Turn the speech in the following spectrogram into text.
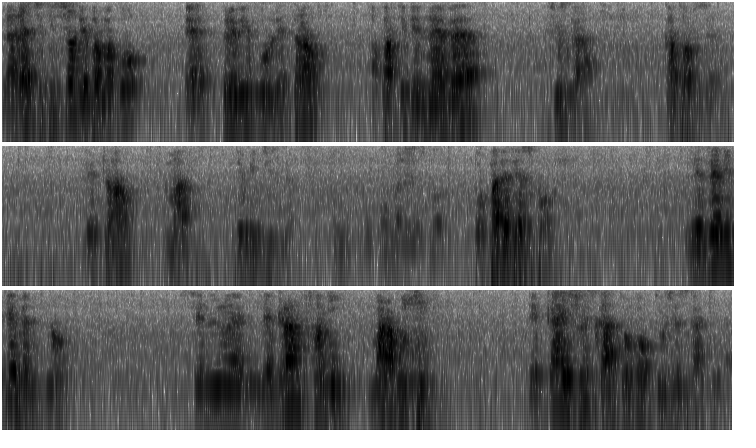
la restitution de Bamako est prévue pour le 30 à partir de 9h jusqu'à 14h. Le 30 mars 2019. Au Palais des Sports. Les invités maintenant, c'est les grandes familles maraboutiques, des Cailles jusqu'à Tombouctou, jusqu'à Kidal.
